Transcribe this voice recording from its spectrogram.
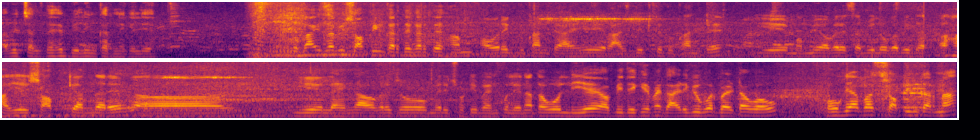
अभी चलते हैं बिलिंग करने के लिए। तो गाइस अभी शॉपिंग करते करते हम और एक दुकान पे आए हैं, राजदीप के दुकान पे। ये मम्मी वगैरह सभी लोग अभी घर हाँ ये शॉप के अंदर है। आ, ये लहंगा वगैरह जो मेरी छोटी बहन को लेना था वो लिए। अभी देखिए मैं गाड़ी के ऊपर बैठा हुआ हूँ। हो गया बस शॉपिंग करना।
